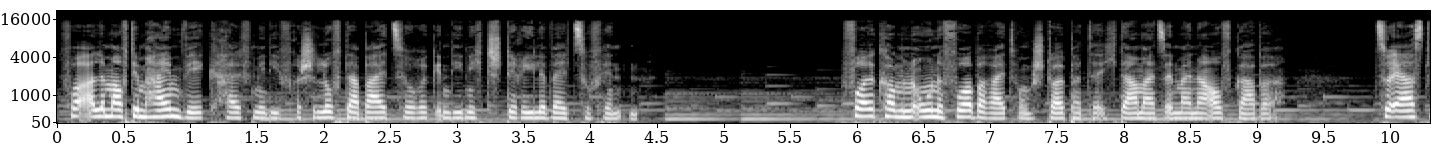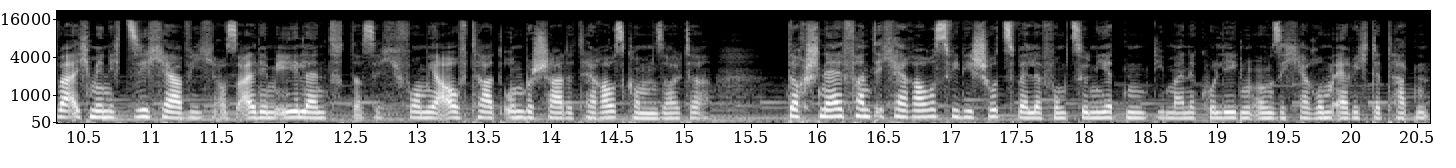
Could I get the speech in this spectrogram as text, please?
Vor allem auf dem Heimweg half mir die frische Luft dabei, zurück in die nicht sterile Welt zu finden. Vollkommen ohne Vorbereitung stolperte ich damals in meine Aufgabe Zuerst war ich mir nicht sicher, wie ich aus all dem Elend, das sich vor mir auftat, unbeschadet herauskommen sollte. Doch schnell fand ich heraus, wie die Schutzwälle funktionierten, die meine Kollegen um sich herum errichtet hatten.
